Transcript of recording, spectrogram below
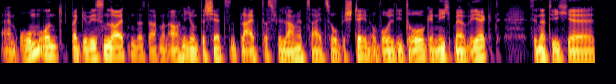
ähm, um? Und bei gewissen Leuten, das darf man auch nicht unterschätzen, bleibt das für lange Zeit so bestehen, obwohl die Droge nicht mehr wirkt. Sind natürlich, äh,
